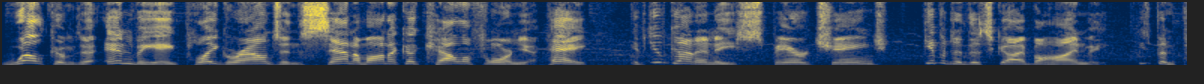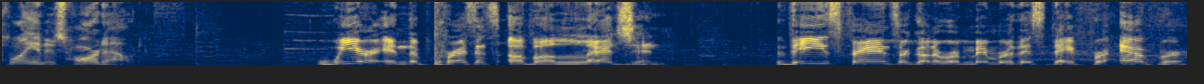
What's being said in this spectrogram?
Welcome to NBA Playgrounds in Santa Monica, California. Hey, if you've got any spare change, give it to this guy behind me. He's been playing his heart out. We are in the presence of a legend. These fans are going to remember this day forever.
